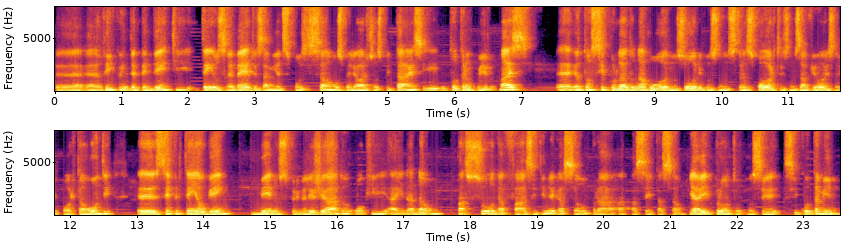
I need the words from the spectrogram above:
é, é, rico independente, tenho os remédios à minha disposição, os melhores hospitais e estou tranquilo. Mas eu estou circulando na rua, nos ônibus, nos transportes, nos aviões, não importa onde, é, sempre tem alguém menos privilegiado ou que ainda não passou da fase de negação para aceitação. E aí, pronto, você se contamina.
